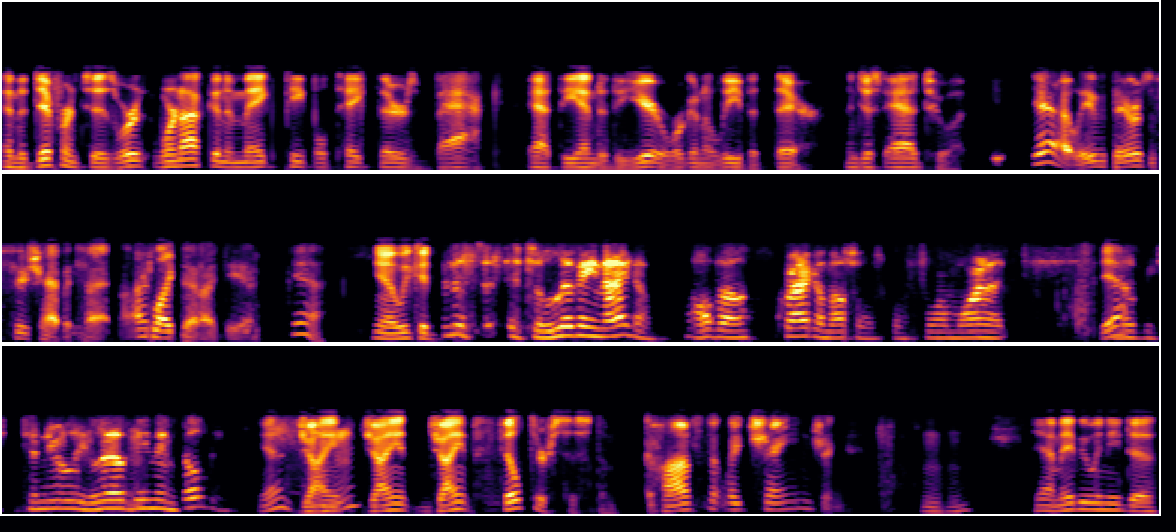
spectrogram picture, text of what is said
And the difference is we're we're not going to make people take theirs back at the end of the year. We're going to leave it there and just add to it. yeah, leave it there as a fish habitat. I like that idea. Yeah, you know, we could. It's, it's a living item. All the quagga mussels will form on it. Yeah, They'll be continually living and building. yeah, giant giant giant filter system. Constantly changing. Mm-hmm. Yeah, maybe we need to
